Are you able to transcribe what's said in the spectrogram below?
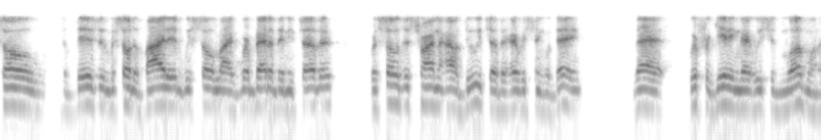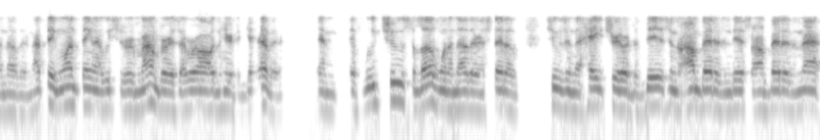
so division. We're so divided. We're so like we're better than each other. We're so just trying to outdo each other every single day that we're forgetting that we should love one another. And I think one thing that we should remember is that we're all in here together. And if we choose to love one another instead of choosing the hatred or division or I'm better than this or I'm better than that,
